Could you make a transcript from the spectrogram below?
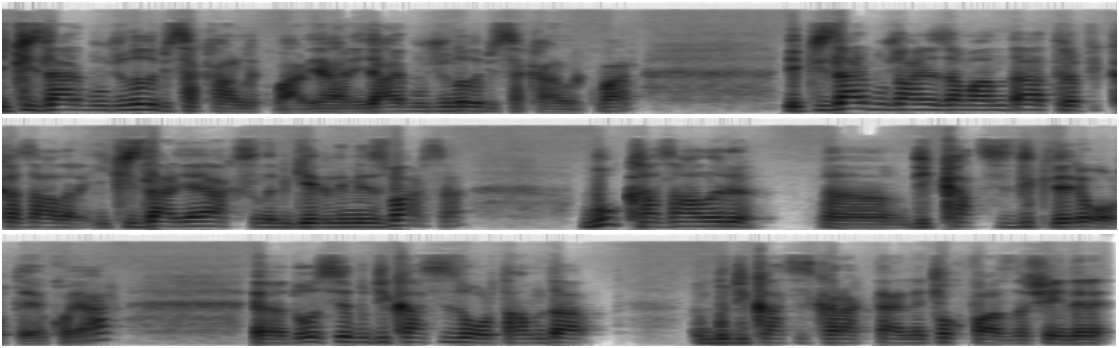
İkizler burcunda da bir sakarlık var. Yani yay burcunda da bir sakarlık var. İkizler burcu aynı zamanda trafik kazaları. İkizler yay aksında bir geriliminiz varsa bu kazaları, e, dikkatsizlikleri ortaya koyar. E, dolayısıyla bu dikkatsiz ortamda bu dikkatsiz karakterle çok fazla şeyleri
